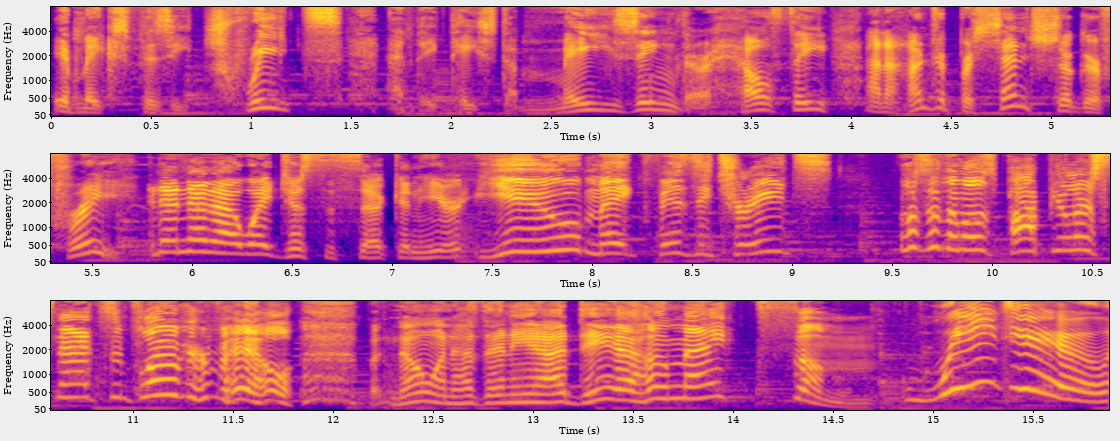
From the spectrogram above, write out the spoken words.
It makes fizzy treats, and they taste amazing, they're healthy, and 100% sugar free. No, no, no, wait just a second here. You make fizzy treats? Those are the most popular snacks in Pflugerville, but no one has any idea who makes them. We do!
